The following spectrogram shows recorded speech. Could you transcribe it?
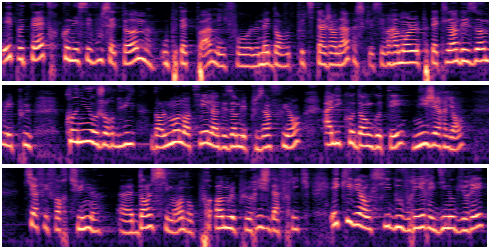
Et peut-être connaissez-vous cet homme, ou peut-être pas, mais il faut le mettre dans votre petit agenda parce que c'est vraiment peut-être l'un des hommes les plus connus aujourd'hui dans le monde entier, l'un des hommes les plus influents, Aliko Dangote, nigérian, qui a fait fortune euh, dans le ciment, donc homme le plus riche d'Afrique, et qui vient aussi d'ouvrir et d'inaugurer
